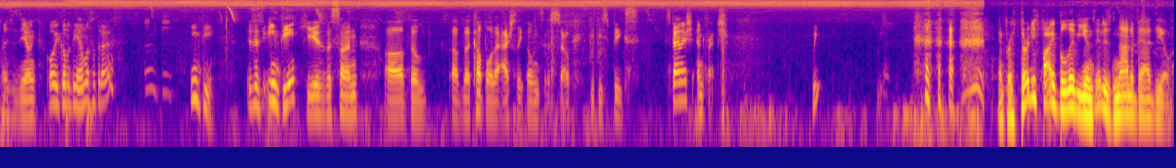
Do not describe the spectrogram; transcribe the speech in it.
This is the young. Oh, ¿y cómo te llamas otra vez? Inti. Inti. This is Inti. He is the son of the of the couple that actually owns this. So he speaks Spanish and French. And for 35 Bolivians, it is not a bad deal.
